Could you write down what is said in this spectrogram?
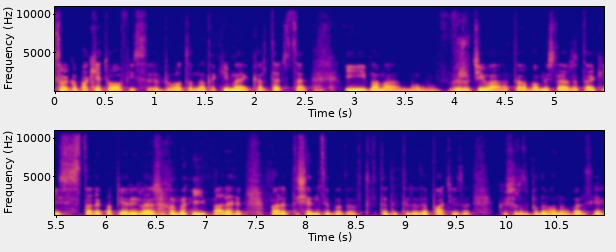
całego pakietu Office, było to na takiej małej karteczce i mama mu wyrzuciła to, bo myślała, że to jakieś stare papiery leżą, no i parę, parę tysięcy, bo to wtedy tyle zapłacił za jakąś rozbudowaną wersję,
